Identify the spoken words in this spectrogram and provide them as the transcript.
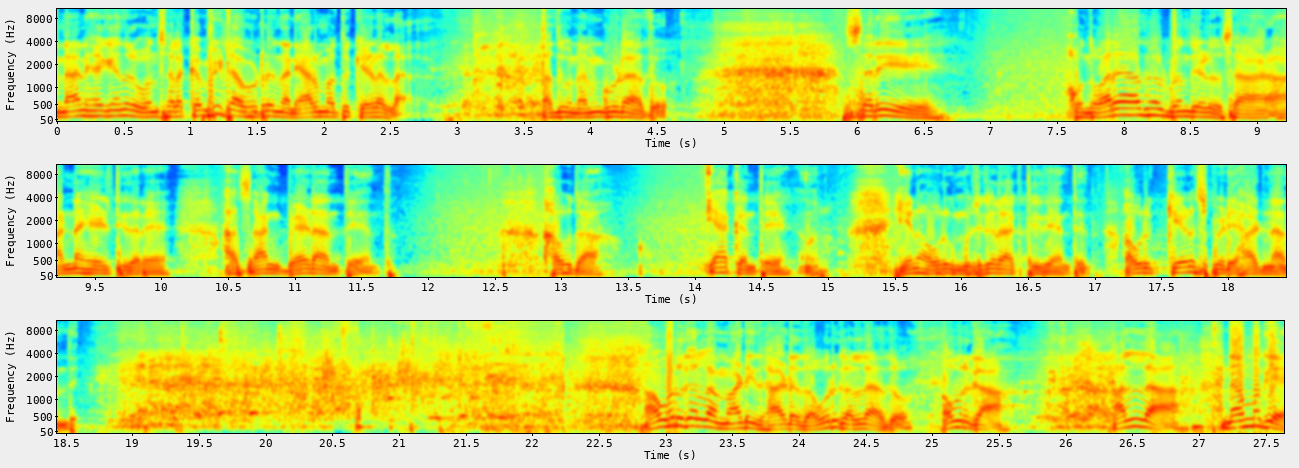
ನಾನು ಹೇಗೆ ಅಂದರೆ ಒಂದು ಸಲ ಕಮಿಟ್ ಆಗಿಬಿಟ್ರೆ ನಾನು ಯಾರ ಮಾತು ಕೇಳಲ್ಲ. ಅದು ನನ್ನ ಕೂಡ ಅದು. ಸರಿ, ಒಂದು ವಾರ ಆದಮೇಲೆ ಬಂದು ಹೇಳು, ಸಾ, ಅಣ್ಣ ಹೇಳ್ತಿದ್ದಾರೆ ಆ ಸಾಂಗ್ ಬೇಡ ಅಂತೆ ಅಂತ. ಹೌದಾ? ಯಾಕಂತೆ? ಅಂದರು. ಏನೋ ಅವ್ರಿಗೆ ಮುಜುಗರ ಆಗ್ತಿದೆ ಅಂತ. ಅವ್ರಿಗೆ ಕೇಳಿಸ್ಬೇಡಿ ಹಾಡನ್ನ ಅಂದೆ. ಅವ್ರಿಗಲ್ಲ ಮಾಡಿದ ಹಾಡೋದು, ಅವ್ರಿಗಲ್ಲ ಅದು. ಅವ್ರಿಗ? ಅಲ್ಲ, ನಮಗೆ.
